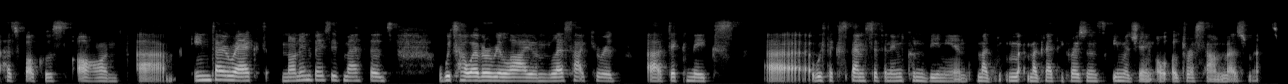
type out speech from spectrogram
has focused on um, indirect, non-invasive methods, which however rely on less accurate uh, techniques uh, with expensive and inconvenient mag magnetic resonance imaging or ultrasound measurements.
